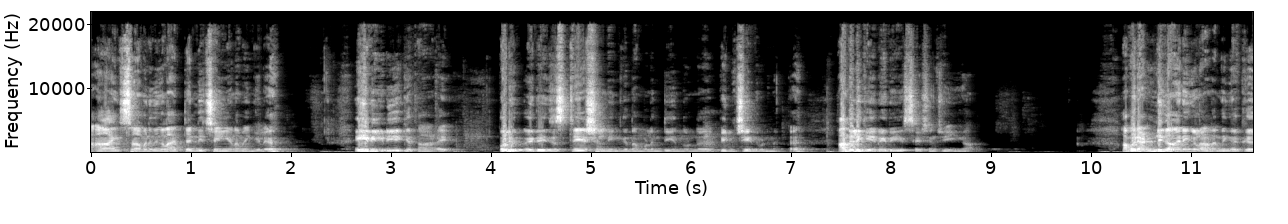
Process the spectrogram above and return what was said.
ആ എക്സാമിന് നിങ്ങൾ അറ്റൻഡ് ചെയ്യണമെങ്കിൽ ഈ വീഡിയോയ്ക്ക് താഴെ ഒരു രജിസ്ട്രേഷൻ ലിങ്ക് നമ്മൾ എന്ത് ചെയ്യുന്നുണ്ട്? പിൻ ചെയ്ത് വിടുന്നുണ്ട് അതിൽ കയറി രജിസ്ട്രേഷൻ ചെയ്യുക. അപ്പോൾ രണ്ട് കാര്യങ്ങളാണ്. നിങ്ങൾക്ക്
